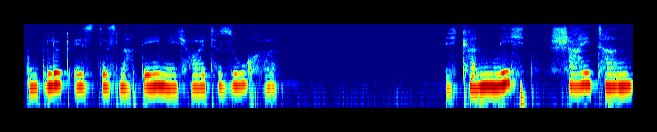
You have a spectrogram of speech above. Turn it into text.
Und Glück ist es, nach dem ich heute suche. Ich kann nicht scheitern,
